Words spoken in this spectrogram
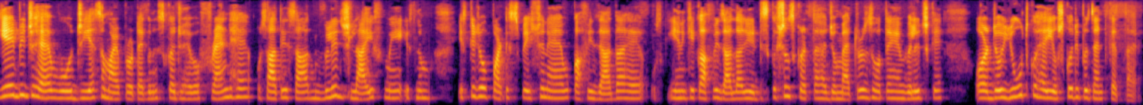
ये भी जो है वो जीएस हमारे प्रोटैगनिस्ट का जो है वो फ्रेंड है और साथ ही साथ विलेज लाइफ में इसने, इसकी जो पार्टिसिपेशन है वो काफ़ी ज़्यादा है। उसकी यानी कि काफ़ी ज़्यादा ये डिस्कशंस करता है जो मैटर्स होते हैं विलेज के और जो यूथ को है ये उसको रिप्रेजेंट करता है।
